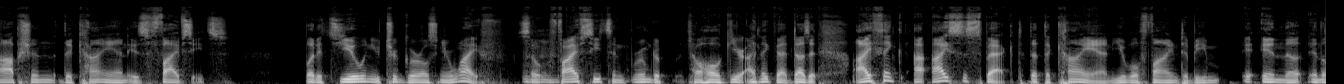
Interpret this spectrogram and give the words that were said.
option. The Cayenne is five seats, but it's you and your two girls and your wife. So Mm-hmm. five seats and room to, to haul gear. I think that does it. I think I I suspect that the Cayenne you will find to be in the in the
